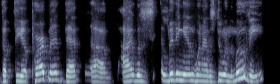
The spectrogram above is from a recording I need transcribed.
the the apartment that uh, I was living in when I was doing the movie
